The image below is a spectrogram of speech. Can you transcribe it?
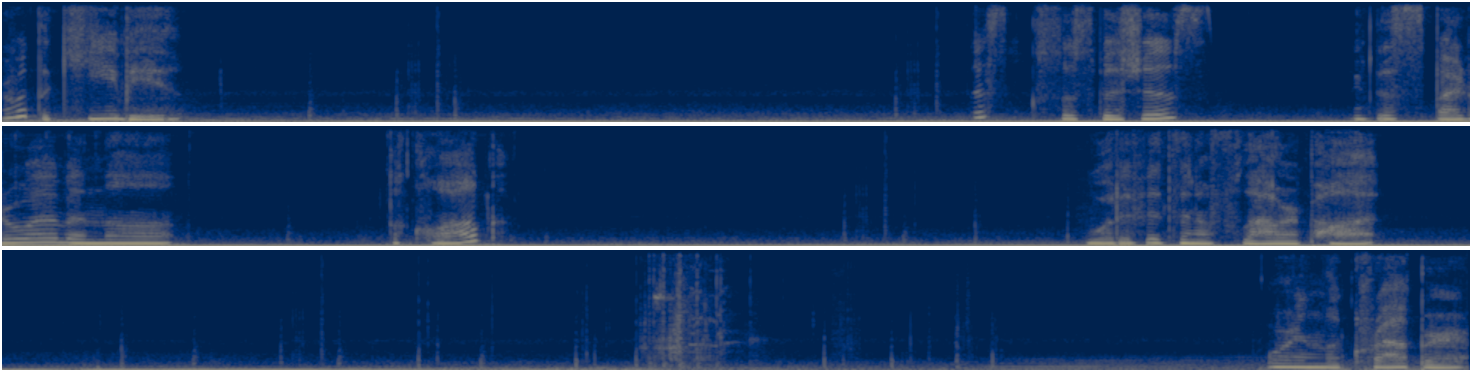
Where would the key be? This looks suspicious. Like this spiderweb and the... the clock? What if it's in a flower pot? Or in the crapper?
